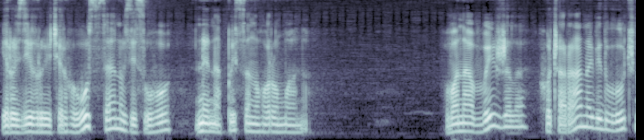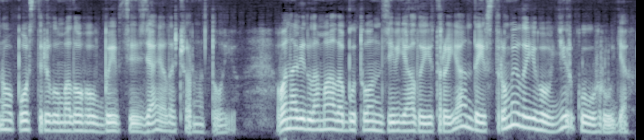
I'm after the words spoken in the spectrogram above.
і розігрує чергову сцену зі свого ненаписаного роману. Вона вижила, хоча рана від влучного пострілу малого вбивці зяяла чорнотою. Вона відламала бутон зів'ялої троянди і встромила його в дірку у грудях.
